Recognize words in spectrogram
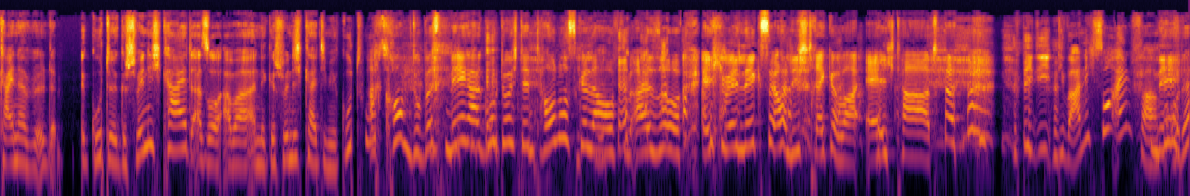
keine äh, gute Geschwindigkeit, also aber eine Geschwindigkeit, die mir gut tut. Ach komm, du bist mega gut durch den Taunus gelaufen. Also ich will nix hören, die Strecke war echt hart. Die, die, die war nicht so einfach, nee. oder?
